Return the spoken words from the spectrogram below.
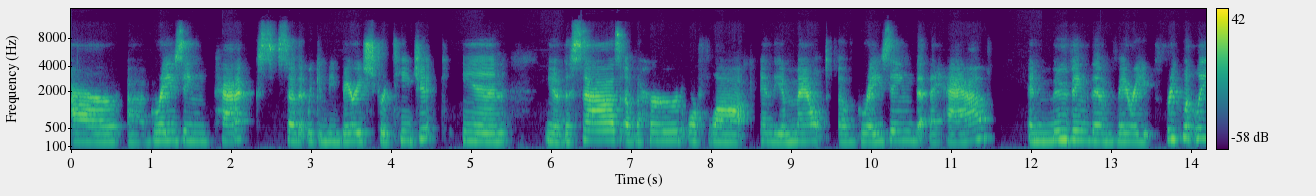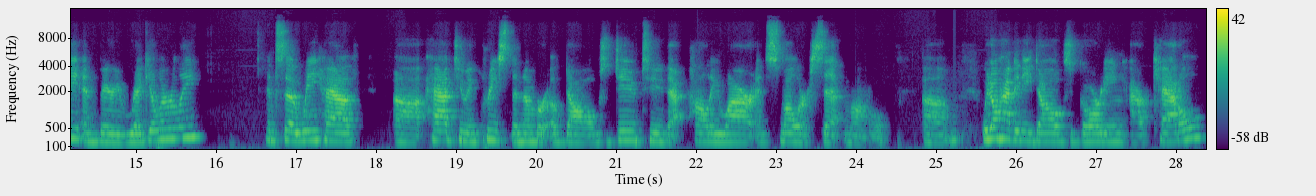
our uh, grazing paddocks so that we can be very strategic in you know the size of the herd or flock and the amount of grazing that they have and moving them very frequently and very regularly and so we have uh, had to increase the number of dogs due to that polywire and smaller set model um, we don't have any dogs guarding our cattle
